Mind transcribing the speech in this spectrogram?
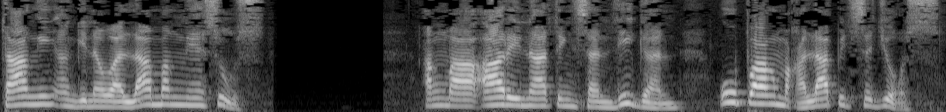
tanging ang ginawa lamang ni Jesus ang maaari nating sandigan upang makalapit sa Diyos.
